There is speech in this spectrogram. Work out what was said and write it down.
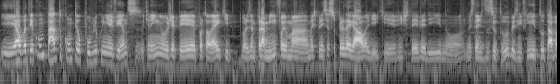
E Elba, ter contato com o teu público em eventos, que nem o GP Porto Alegre, que, por exemplo, para mim foi uma, uma experiência super legal ali, que a gente teve ali no, no stand dos youtubers, enfim, e tu tava,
